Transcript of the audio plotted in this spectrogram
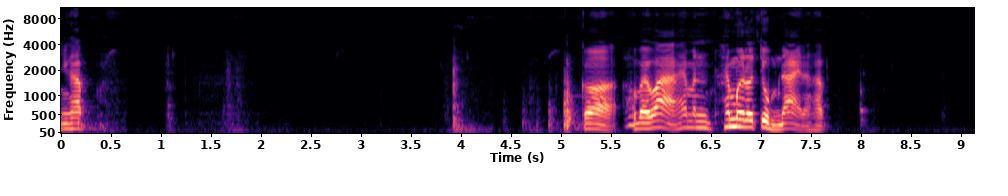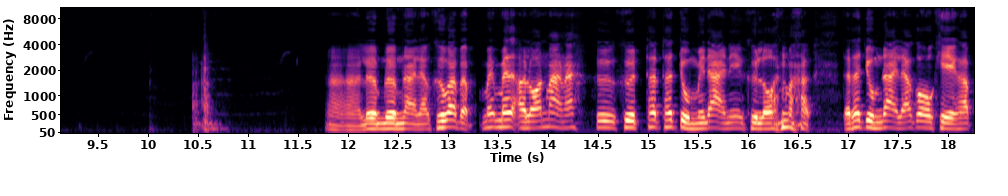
นี่ครับ ก็เอาไปว่าให้มันให้มือเราจุ่มได้นะครับ อ่าเริ่มเริ่มได้แล้วคือว่าแบบไม่ไม่เอาร้อนมากนะคือคือถ้าถ้าจุ่มไม่ได้นี่คือร้อนมาก แต่ถ้าจุ่มได้แล้วก็โอเคครับ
